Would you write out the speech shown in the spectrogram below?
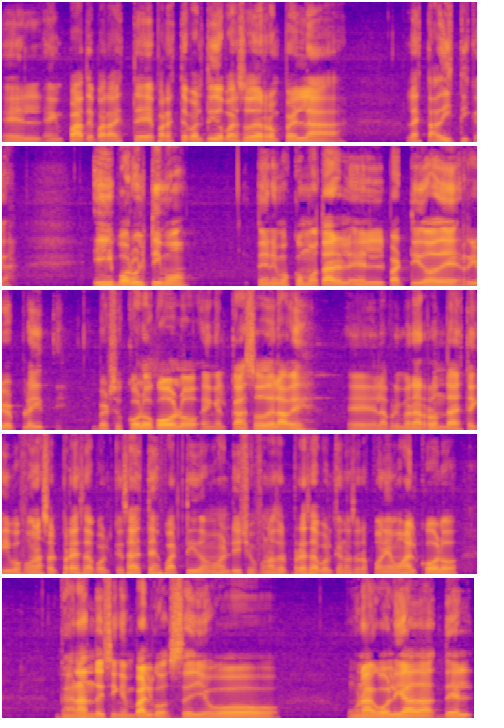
el empate para este, para este partido, para eso de romper la, la estadística. Y por último, tenemos como tal el partido de River Plate versus Colo Colo. En el caso de la vez, eh, la primera ronda, este equipo fue una sorpresa, porque, ¿sabes? Este partido, mejor dicho, fue una sorpresa porque nosotros poníamos al Colo ganando y sin embargo se llevó una goleada del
